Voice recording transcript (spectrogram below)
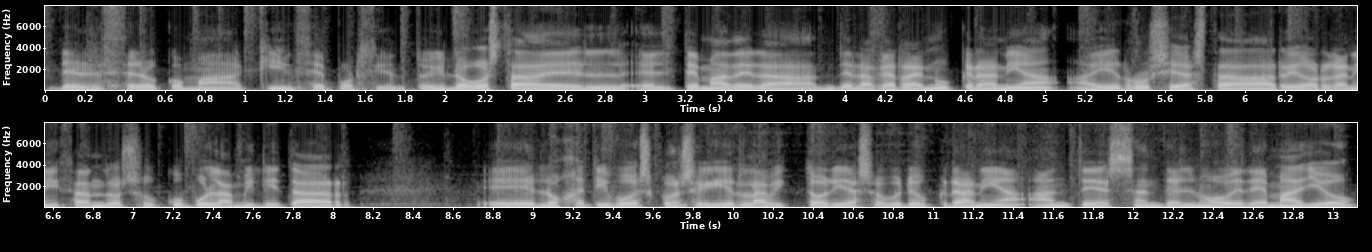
del 0,15%. Y luego está el, tema de la, de la, guerra en Ucrania. Ahí Rusia está reorganizando su cúpula militar. Eh, el objetivo es conseguir la victoria sobre Ucrania antes del 9 de mayo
